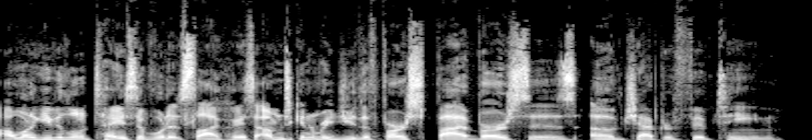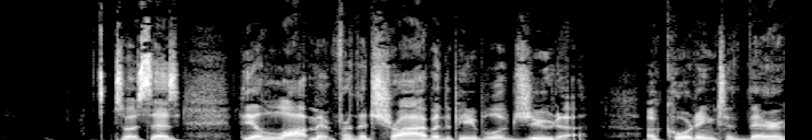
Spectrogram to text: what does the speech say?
I want to give you a little taste of what it's like. Okay, so I'm just going to read you the first five verses of chapter 15. So it says, "The allotment for the tribe of the people of Judah." According to their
